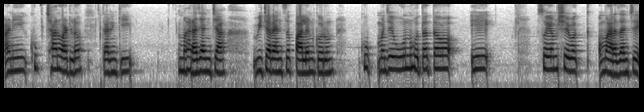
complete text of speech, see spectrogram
आणि खूप छान वाटलं कारण की महाराजांच्या विचारांचं पालन करून खूप म्हणजे ऊन होतं तर हे स्वयंसेवक महाराजांचे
